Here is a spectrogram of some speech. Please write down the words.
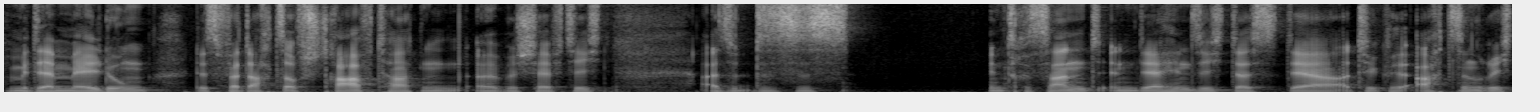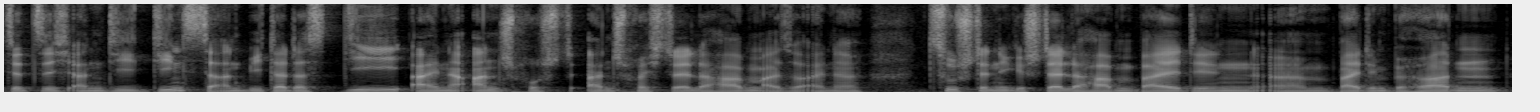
mit der Meldung des Verdachts auf Straftaten äh, beschäftigt. Also das ist interessant in der Hinsicht, dass der Artikel 18 richtet sich an die Diensteanbieter, dass die eine Anspruch, Ansprechstelle haben, also eine zuständige Stelle haben bei den, ähm, bei den Behörden,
